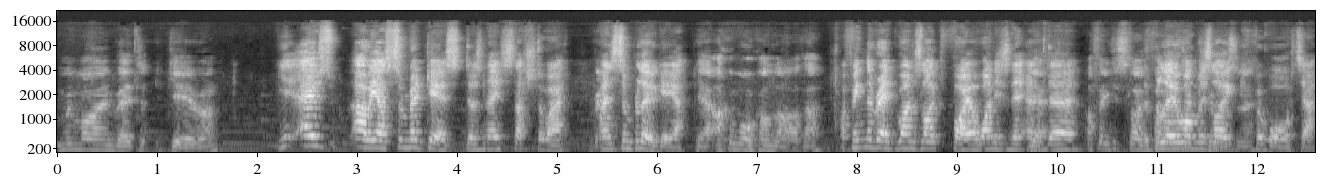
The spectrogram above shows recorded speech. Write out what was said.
with my red gear on. Yeah, how's, oh, he has some red gears, doesn't he? Stashed away, Red- and some blue gear. Yeah, I can walk on lava. I think the red one's like fire one, isn't it? And I think it's like uh, the blue one was like for water,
